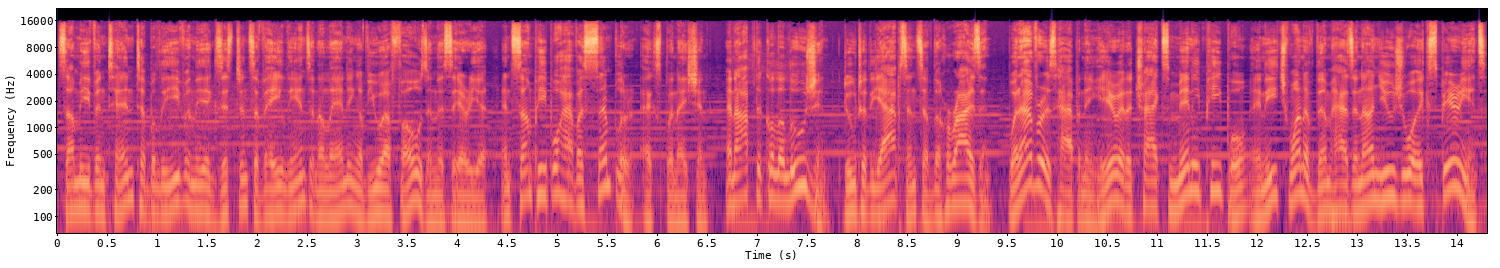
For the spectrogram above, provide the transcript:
Some even tend to believe in the existence of aliens and the landing of UFOs in this area, and some people have a simpler explanation, an optical illusion due to the absence of the horizon. Whatever is happening here, it attracts many people and each one of them has an unusual experience.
